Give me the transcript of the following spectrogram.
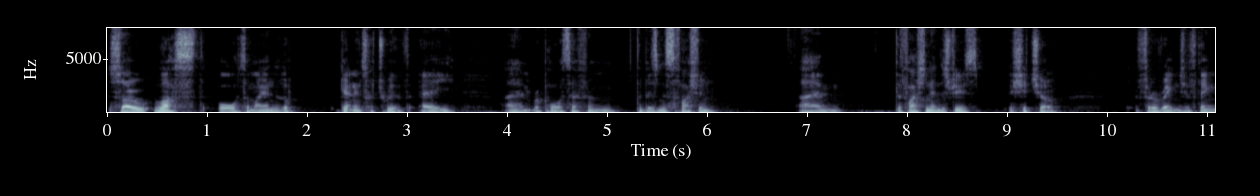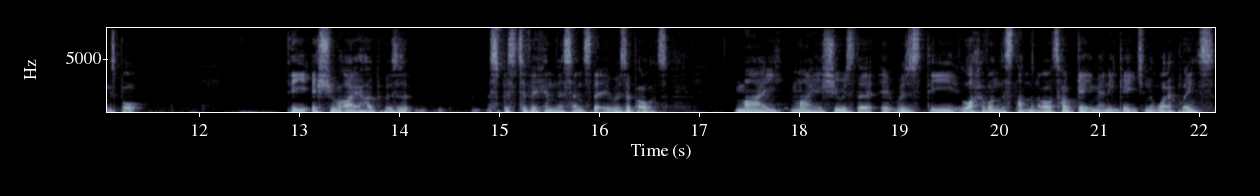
so last autumn, I ended up getting in touch with a um, reporter from the business fashion. Um, the fashion industry is a shit show for a range of things, but the issue I had was specific in the sense that it was about my my issue is that it was the lack of understanding about how gay men engage in the workplace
